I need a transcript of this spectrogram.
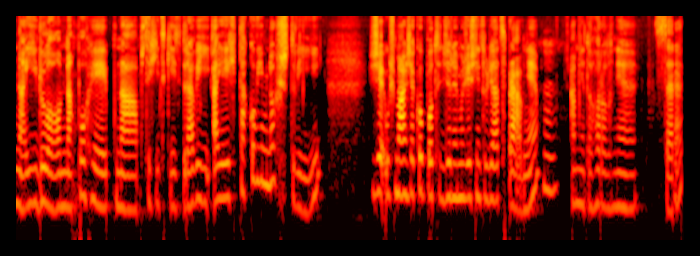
na jídlo, na pohyb, na psychický zdraví a je jich takový množství, že už máš jako pocit, že nemůžeš nic udělat správně hmm. a mě to hrozně sere.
